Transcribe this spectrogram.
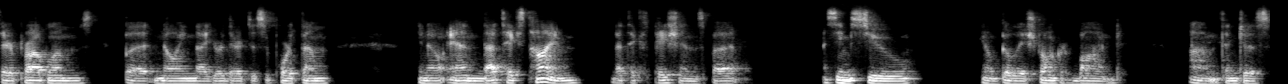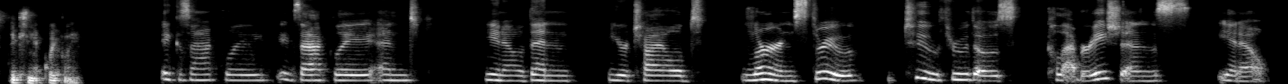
their problems but knowing that you're there to support them, you know, and that takes time, that takes patience, but it seems to, you know, build a stronger bond um, than just fixing it quickly. Exactly, exactly. And, you know, then your child learns through too through those collaborations you know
